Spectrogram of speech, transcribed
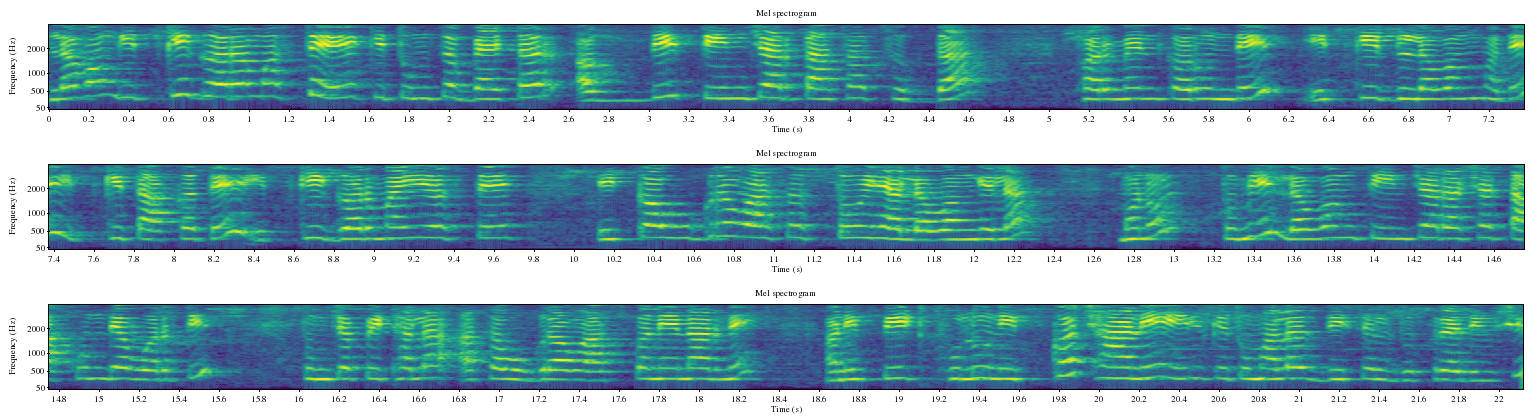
लवंग इतकी गरम असते की तुमचं बॅटर अगदी तीन चार तासातसुद्धा फर्मेंट करून देईल. इतकी लवंगमध्ये इतकी ताकद आहे इतकी गरमाई असते इतका उग्र वास असतो ह्या लवंगेला. म्हणून तुम्ही लवंग तीन चार अशा टाकून द्या वरतीच. तुमच्या पिठाला असा उग्रा वास पण येणार नाही. आणि पीठ फुलून इतकं छान येईल की तुम्हाला दिसेल दुसऱ्या दिवशी.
